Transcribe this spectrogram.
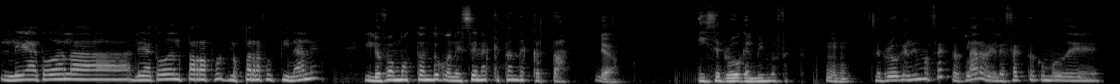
lea toda la lea todo el párrafo los párrafos finales y los va mostrando con escenas que están descartadas Ya. y se provoca el mismo efecto se provoca el mismo efecto, claro, el efecto como de,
